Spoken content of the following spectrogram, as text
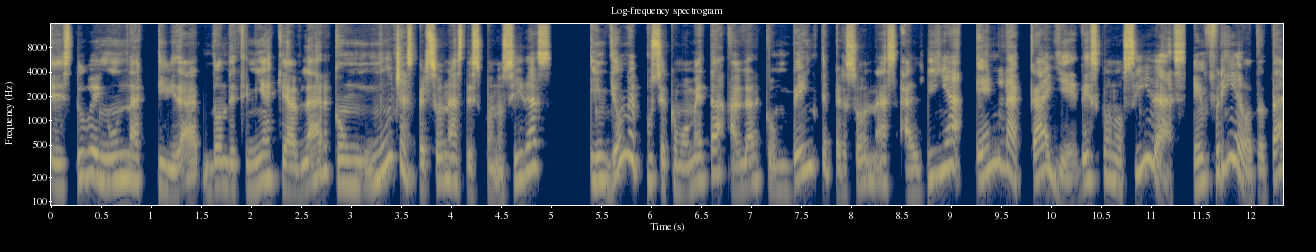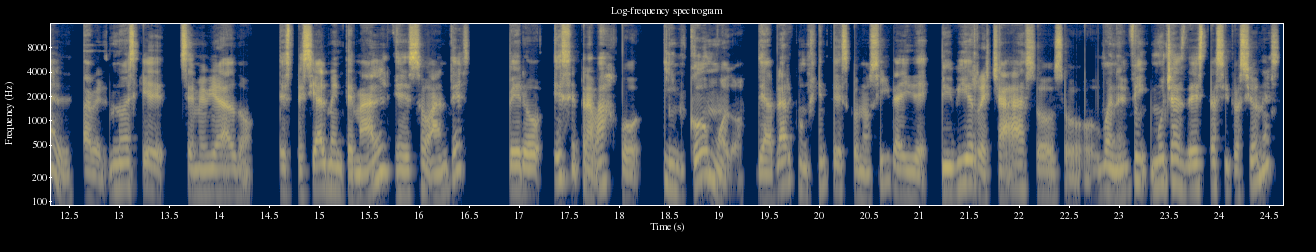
estuve en una actividad donde tenía que hablar con muchas personas desconocidas y yo me puse como meta hablar con 20 personas al día en la calle, desconocidas, en frío total. A ver, no es que se me había dado especialmente mal eso antes, pero ese trabajo incómodo de hablar con gente desconocida y de vivir rechazos o, bueno, en fin, muchas de estas situaciones,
